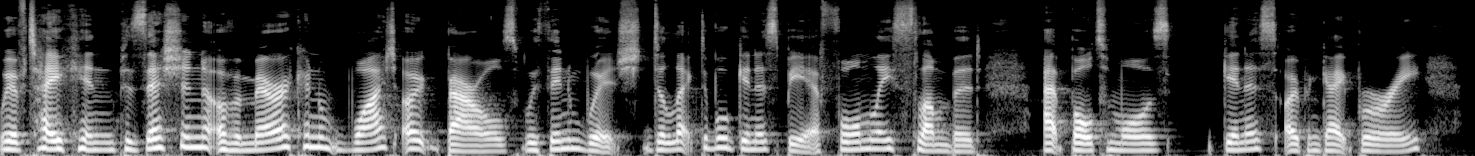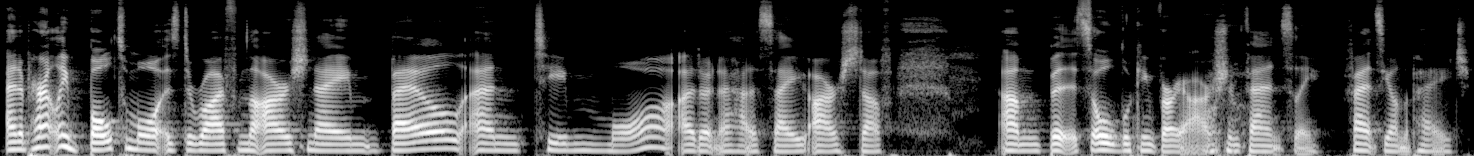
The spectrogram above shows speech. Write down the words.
We have taken possession of American white oak barrels within which delectable Guinness beer formerly slumbered at Baltimore's Guinness Open Gate Brewery. And apparently Baltimore is derived from the Irish name Bale and Timor. I don't know how to say Irish stuff. Um, but it's all looking very Irish and fancy, fancy on the page.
